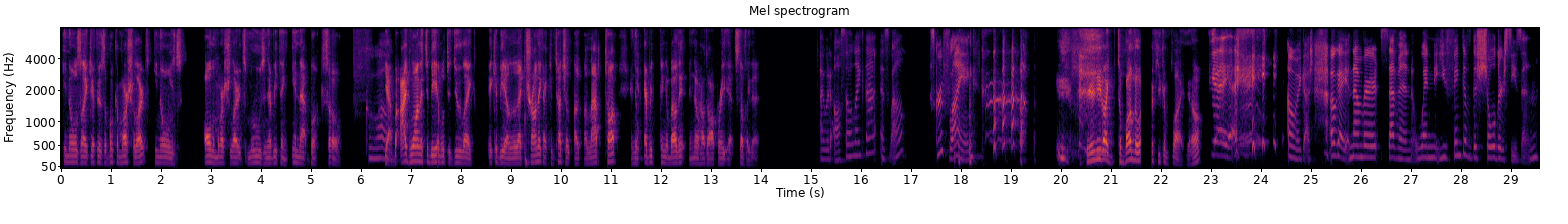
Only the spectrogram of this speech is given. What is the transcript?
he knows like if it's a book of martial arts, he knows all the martial arts moves and everything in that book. So Cool. Yeah, but I'd want it to be able to do like it could be electronic. I can touch a, a, laptop and know Yeah. everything about it and know how to operate it, stuff like that. I would also like that as well. Screw flying. you need like to bundle up if you can fly, you know? yeah, yeah. oh my gosh. Okay, number seven. When you think of the shoulder season,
